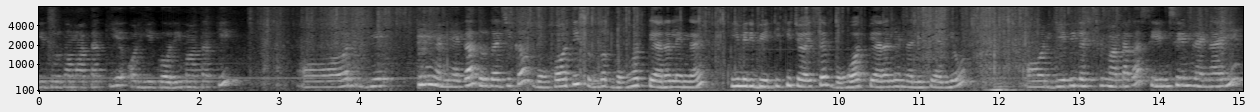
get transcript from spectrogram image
ये दुर्गा माता की है और ये गौरी माता की। और ये लहंगा दुर्गा जी का, बहुत ही सुंदर, बहुत प्यारा लहंगा है। ये मेरी बेटी की चॉइस है, बहुत प्यारा लहंगा लेके आई हो और ये भी लक्ष्मी माता का सेम सेम लहंगा है ये।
